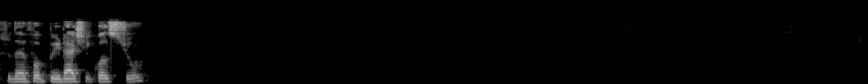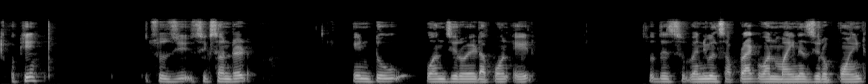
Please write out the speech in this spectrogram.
so therefore p dash equals to okay. So 600 into 108 upon 8 so this when you will subtract 1 minus 0 point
